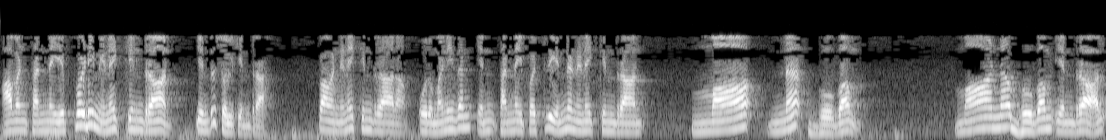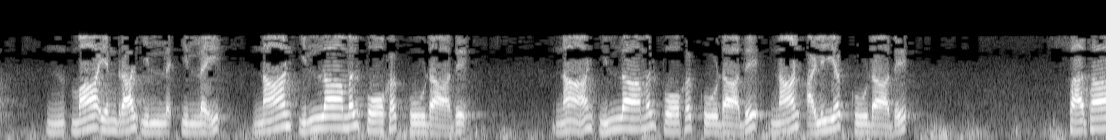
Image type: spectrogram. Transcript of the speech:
அவன் தன்னை எப்படி நினைக்கின்றான் என்று சொல்கின்றார் இப்ப அவன் நினைக்கின்றாராம் ஒரு மனிதன் தன்னை பற்றி என்ன நினைக்கின்றான்? மானபுவம். மானபுவம் என்றால் மா என்றால் இல்லை இல்லை நான் இல்லாமல் போகக்கூடாது. நான் இல்லாமல் போகக்கூடாது நான் அழியக்கூடாது. சதா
